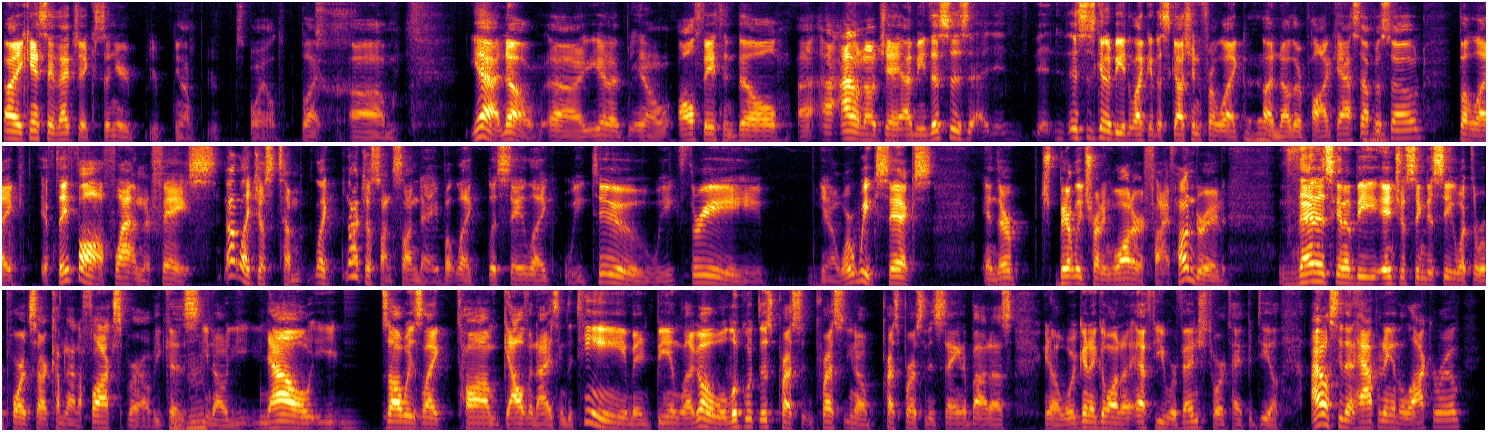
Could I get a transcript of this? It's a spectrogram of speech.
Oh, you can't say that, Jake, because then you're you're you know you're spoiled. But um, yeah, no, uh, you gotta you know all faith in Bill. Uh, I, I don't know, Jay. I mean, this is this is gonna be like a discussion for like mm-hmm. another podcast mm-hmm. episode. Mm-hmm but like if they fall flat in their face, not like just to, like not just on Sunday, but like let's say like week two, week three, you know, we're week six, and they're barely treading water at 500 then it's going to be interesting to see what the reports are coming out of Foxborough because mm-hmm. you know now it's always like Tom galvanizing the team and being like, oh well, look what this press press you know press person is saying about us. You know, we're going to go on a fu revenge tour type of deal. I don't see that happening in the locker room.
